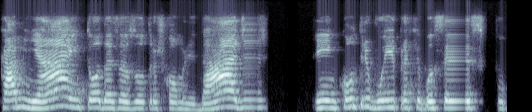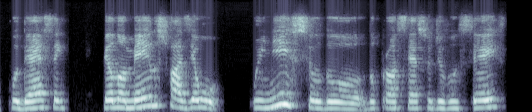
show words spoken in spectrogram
caminhar em todas as outras comunidades, em contribuir para que vocês pudessem, pelo menos, fazer o, o início do, do processo de vocês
